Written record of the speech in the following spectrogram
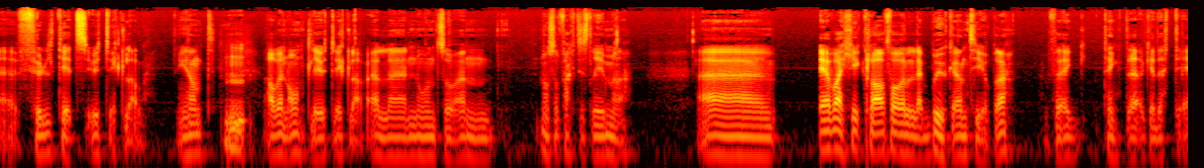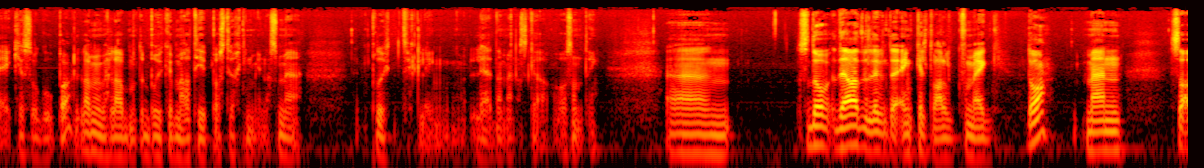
uh, fulltidsutvikler. Ikke sant? Mm. Av en ordentlig utvikler, eller noen som, en, noen som faktisk driver med det. Uh, jeg var ikke klar for å bruke den tida på det. For jeg tenkte ok, dette er jeg ikke så god på. La meg heller måtte, bruke mer tid på styrkene mine, som er produktutvikling, lede mennesker og sånne ting. Um, så da, det var et enkelt valg for meg da. Men så,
